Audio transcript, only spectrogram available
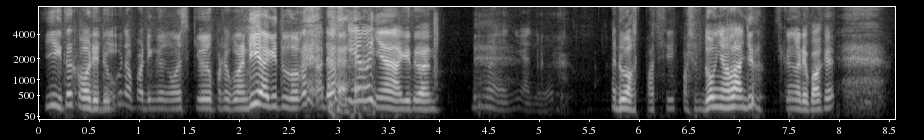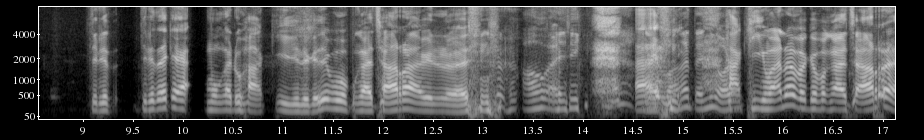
Iya, itu kalau dia dukun apa dia nggak ngeluarin skill perdukunan dia gitu loh kan ada skillnya gitu kan. Aduh, pasti pasti doang nyala anjir. Sekarang nggak dipakai. Cerit ceritanya kayak mau ngadu haki gitu kayaknya mau pengacara gitu kan. tahu anjing aneh banget anjing orang haki mana pakai pengacara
